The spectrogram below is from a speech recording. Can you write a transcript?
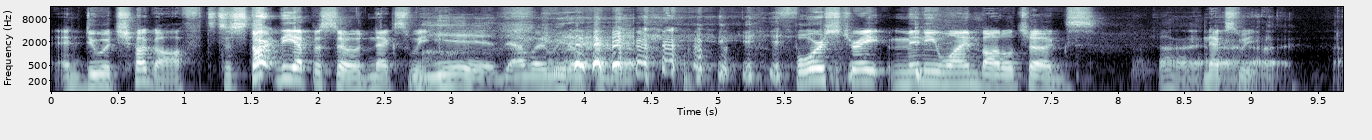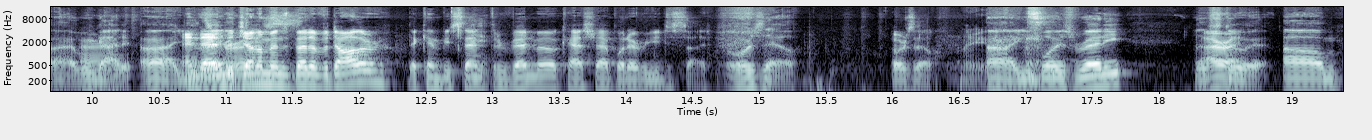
and do a chug off to start the episode next week. yeah, that way we don't forget. Four straight mini wine bottle chugs. All right, Next all right, week. All right, All right, we All got right. it. All right, And then the gentleman's bet of a dollar that can be sent through Venmo, Cash App, whatever you decide. or Zelle. Or Zelle. There you go. All right, you boys ready? Let's All do it. Um,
